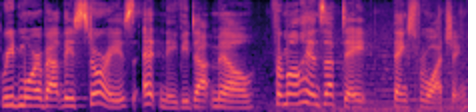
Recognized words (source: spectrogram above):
Read more about these stories at Navy.mil. From All Hands Update, thanks for watching.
